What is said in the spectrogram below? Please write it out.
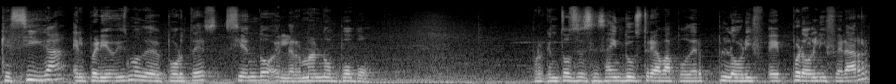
que siga el periodismo de deportes siendo el hermano bobo. Porque entonces esa industria va a poder eh, proliferar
